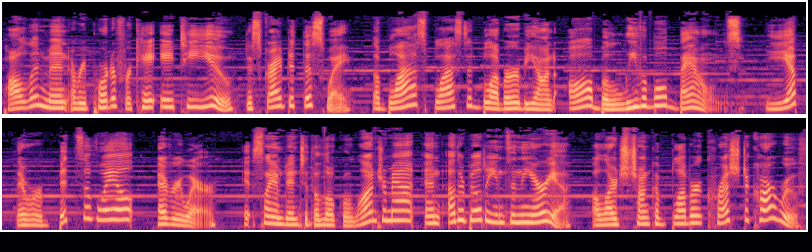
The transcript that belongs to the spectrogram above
Paul Linnman, a reporter for KATU, described it this way The blast blasted blubber beyond all believable bounds. Yep, there were bits of whale everywhere. It slammed into the local laundromat and other buildings in the area. A large chunk of blubber crushed a car roof,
